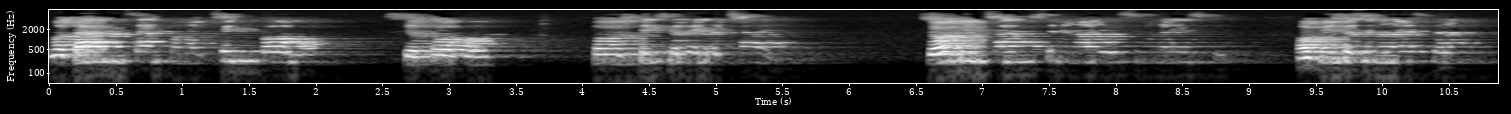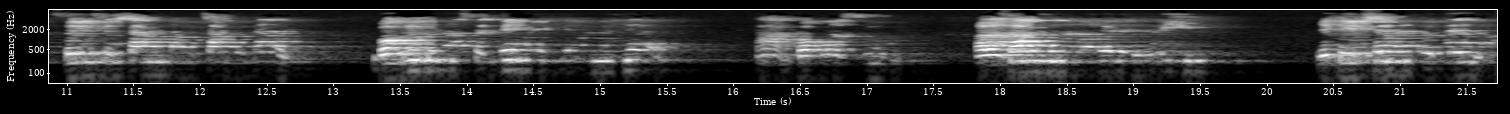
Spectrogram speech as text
модерна церква навчить того святого, того з тих святих речей. Сьогодні вчать в семінарії семінаристів, а після семінариста стоїть священниками вчать людей. Бог любить нас такими, якими ми є. Так, Бог нас любить. Але завжди ненавидить гріх, який чинить людина.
